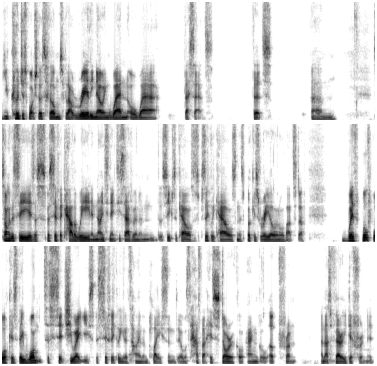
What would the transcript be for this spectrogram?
you could just watch those films without really knowing when or where they're set. That um, Song of the Sea is a specific Halloween in 1987, and the Secrets of Kells is specifically Kells, and this book is real, and all that stuff with Wolfwalkers, they want to situate you specifically in a time and place, and it almost has that historical angle up front, and that's very different. It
